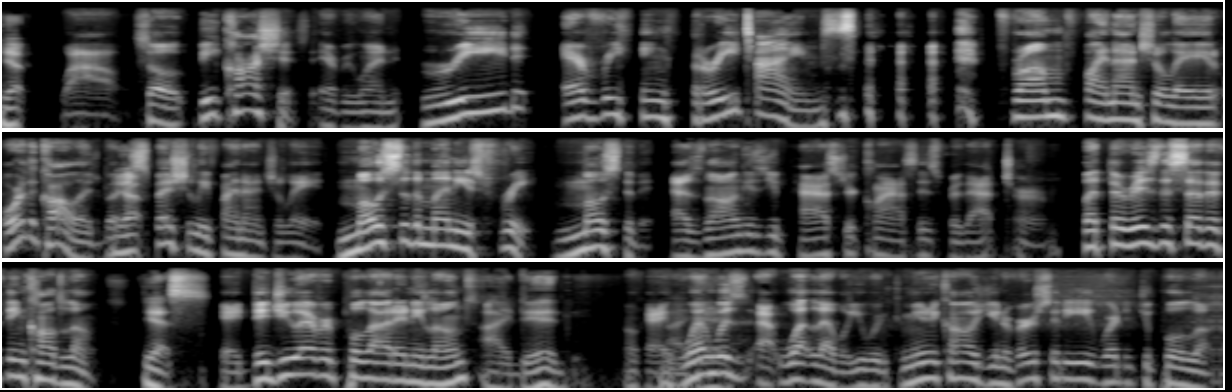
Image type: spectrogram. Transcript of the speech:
Yep. Wow. So be cautious, everyone. Read everything three times from financial aid or the college, but Yep. especially financial aid. Most of the money is free, most of it, as long as you pass your classes for that term. But there is this other thing called loans. Yes, Okay. Did you ever pull out any loans? I did. Okay. I when did. was at what level? You were in community college, university? Where did you pull loans?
